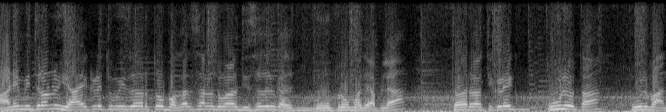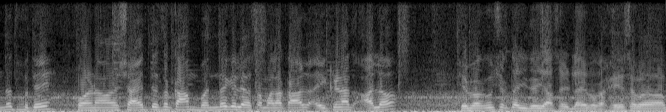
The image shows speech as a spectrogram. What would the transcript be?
आणि मित्रांनो या इकडे तुम्ही जर तो बघत असाल ना तुम्हाला दिसत असेल का गोप्रोमध्ये आपल्या तर तिकडे एक पूल होता. पूल बांधत होते पण शाळेत शायद त्याचं काम बंद केलं असं मला काल ऐकण्यात आलं. हे बघू शकता इथे या साईडला हे बघा हे सगळं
